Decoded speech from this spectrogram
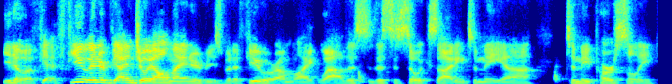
you know a few, a few interviews i enjoy all my interviews but a few where i'm like wow this this is so exciting to me uh to me personally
